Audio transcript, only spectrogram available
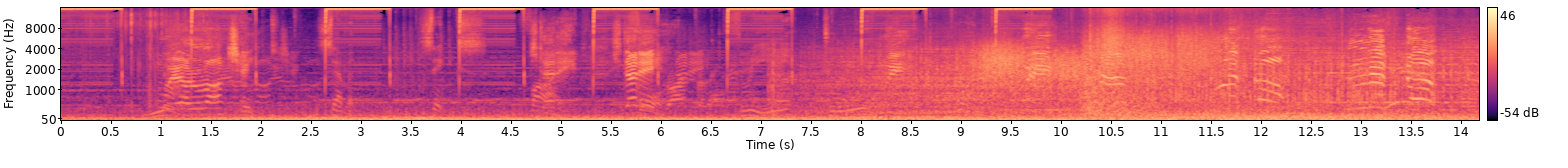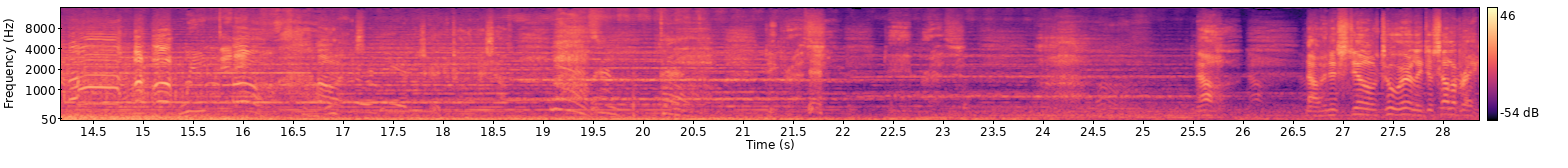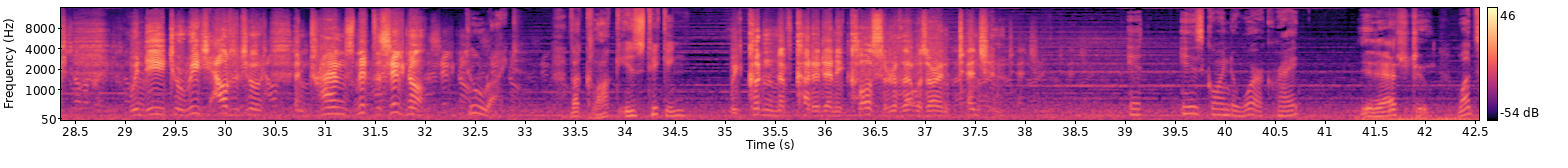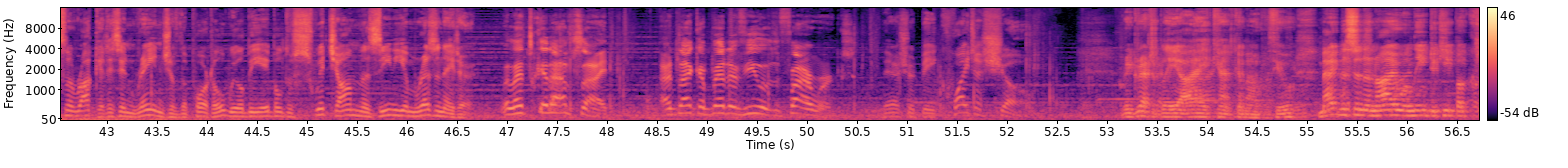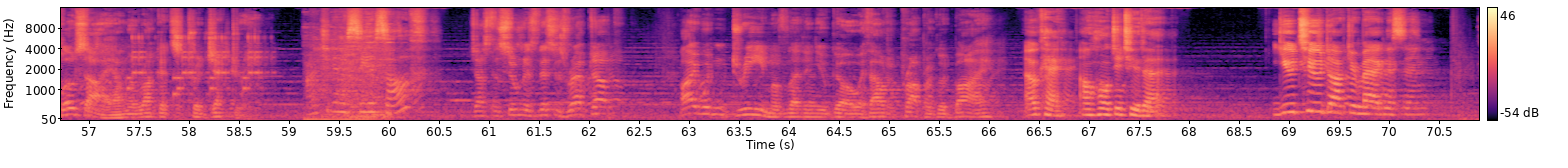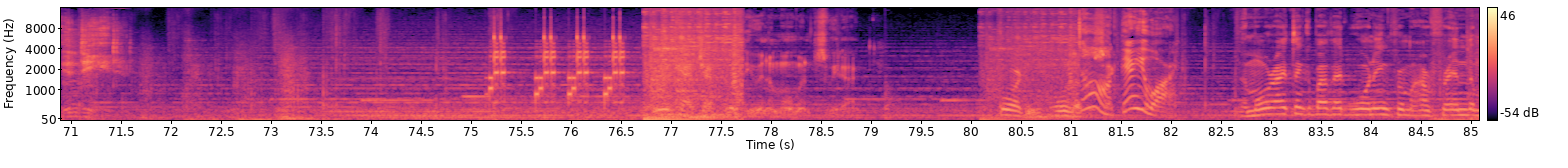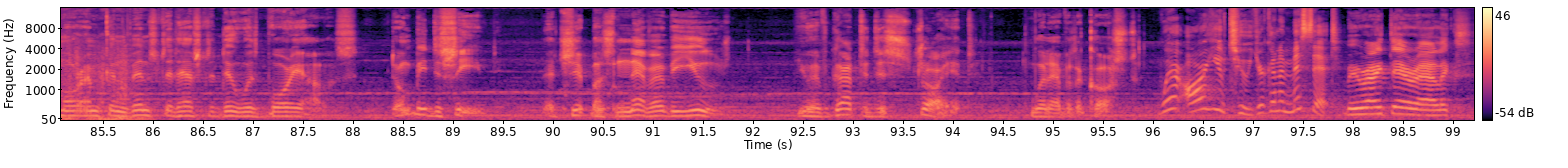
We're launching. 7, 6, 5, Steady. Steady. 3, 2, We. We have liftoff! Liftoff! Ah! We did it! Oh, I was, I was to control myself. Deep breath. Deep breath. Now, now it is still too early to celebrate. We need to reach altitude and transmit the signal. Too right. The clock is ticking. We couldn't have cut it any closer if that was our intention. It is going to work, right? It has to. Once the rocket is in range of the portal, we'll be able to switch on the xenium resonator. Well, let's get outside. I'd like a better view of the fireworks. There should be quite a show. Regrettably, I can't come out with you. Magnusson and I will need to keep a close eye on the rocket's trajectory. Aren't you gonna see us off? Just as soon as this is wrapped up, I wouldn't dream of letting you go without a proper goodbye. Okay, I'll hold you to that. You too, Dr. Magnusson. Indeed. We'll catch up with you in a moment, sweetheart. Gordon, hold up a Dog, there you are. The more I think about that warning from our friend, the more I'm convinced it has to do with Borealis. Don't be deceived. That ship must never be used. You have got to destroy it, whatever the cost. Where are you two? You're gonna miss it. Be right there, Alex.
